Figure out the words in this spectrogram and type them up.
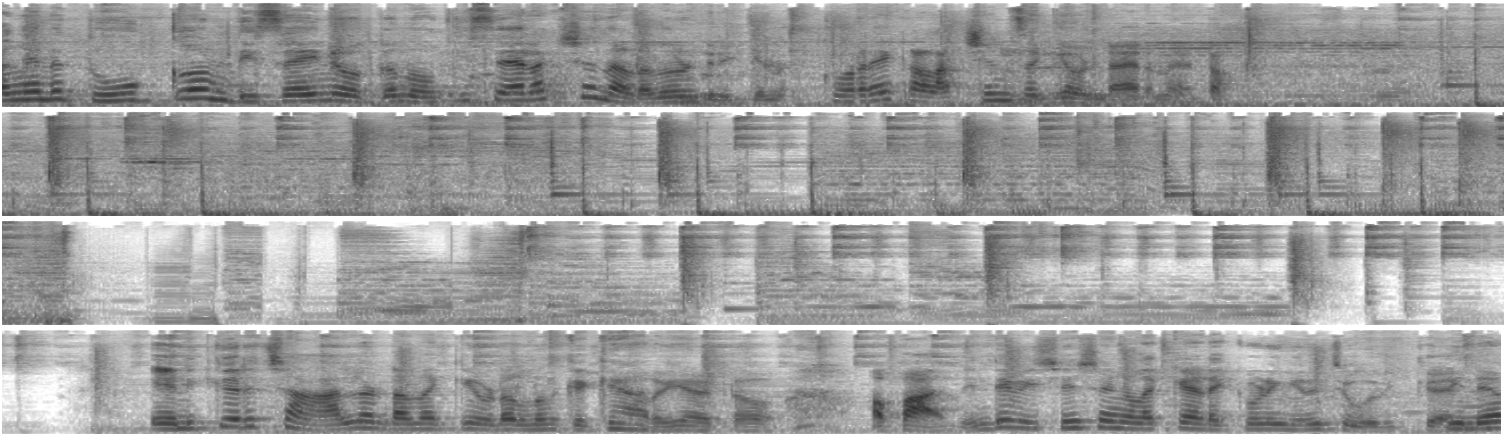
അങ്ങനെ തൂക്കവും ഡിസൈനും ഒക്കെ നോക്കി സെലക്ഷൻ നടന്നുകൊണ്ടിരിക്കുന്നു. കുറേ കളക്ഷൻസ് ഒക്കെ ഉണ്ടായിരുന്നു കേട്ടോ. എനിക്കൊരു ചാലുണ്ടെന്നൊക്കെ ഇവിടെ ഉള്ളവർക്കൊക്കെ അറിയാം കേട്ടോ. അപ്പോൾ അതിന്റെ വിശേഷങ്ങളൊക്കെ ഇടയ്ക്കൂടി ഇങ്ങനെ ചോദിക്കുക പിന്നെ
